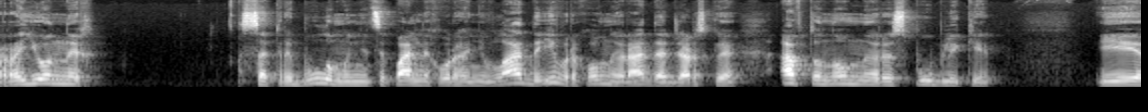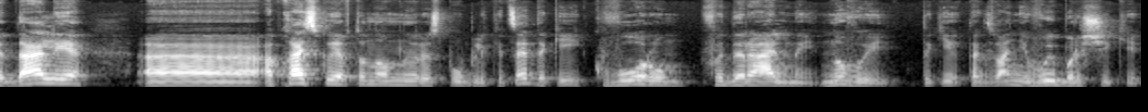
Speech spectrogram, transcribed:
районних Сакрибулу, муніципальних органів влади і Верховної Ради Аджарської Автономної Республіки. І далі е, Абхазької Автономної Республіки це такий кворум федеральний, новий, такі так звані виборщики.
